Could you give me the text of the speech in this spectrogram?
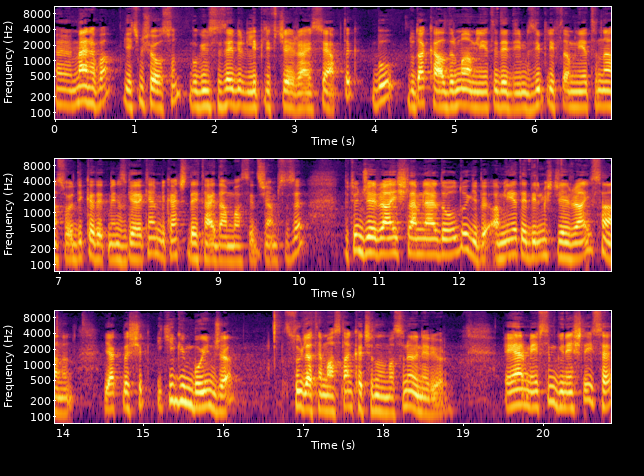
Ee, Merhaba, geçmiş olsun. Bugün size bir lip lift cerrahisi yaptık. Bu dudak kaldırma ameliyatı dediğimiz lip lift ameliyatından sonra dikkat etmeniz gereken birkaç detaydan bahsedeceğim size. Bütün cerrahi işlemlerde olduğu gibi ameliyat edilmiş cerrahi sahanın yaklaşık 2 gün boyunca suyla temastan kaçınılmasını öneriyorum. Eğer mevsim güneşli ise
